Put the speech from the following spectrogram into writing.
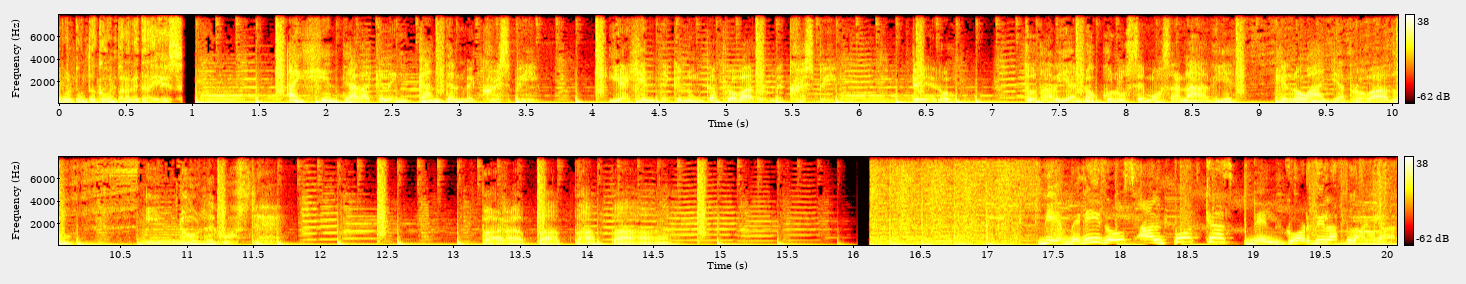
boostmobile.com para detalles. Hay gente a la que le encanta el McCrispy y hay gente que nunca ha probado el McCrispy. Pero todavía no conocemos a nadie que lo haya probado y no le guste. Para pa pa pa. Bienvenidos al podcast del Gordo y la Flaca.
